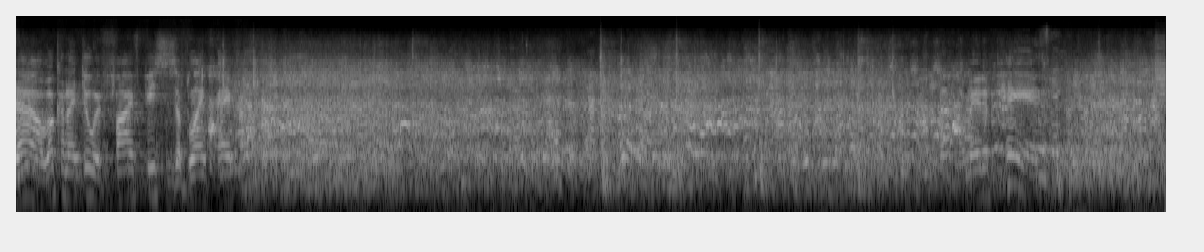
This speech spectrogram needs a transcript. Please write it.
Now, what can I do with five pieces of blank paper? I made a pan.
